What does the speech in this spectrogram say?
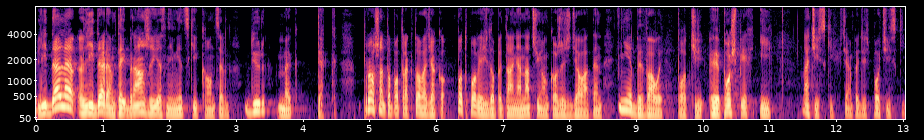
Lidele, liderem tej branży jest niemiecki koncern Dürr-Megtech. Proszę to potraktować jako podpowiedź do pytania, na czyją korzyść działa ten niebywały y, pośpiech i naciski. Chciałem powiedzieć pociski,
